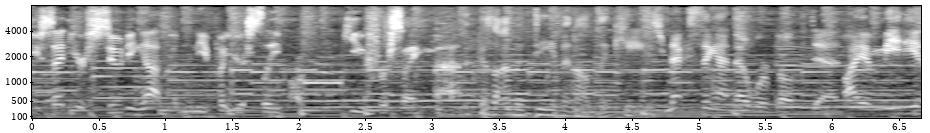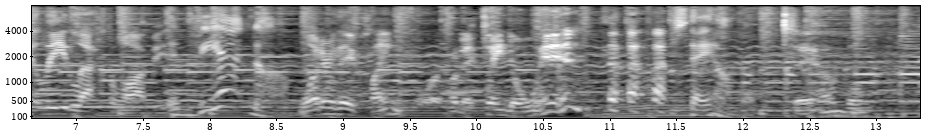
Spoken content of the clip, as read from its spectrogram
you said you're suiting up, and then you put your sleeve on. Thank you for saying that. Because I'm a demon on the keys. Next thing I know, we're both dead. I immediately left the lobby. In Vietnam. What are they playing for? Are they playing to win? Stay humble. Stay humble.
